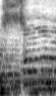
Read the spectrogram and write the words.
Thank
